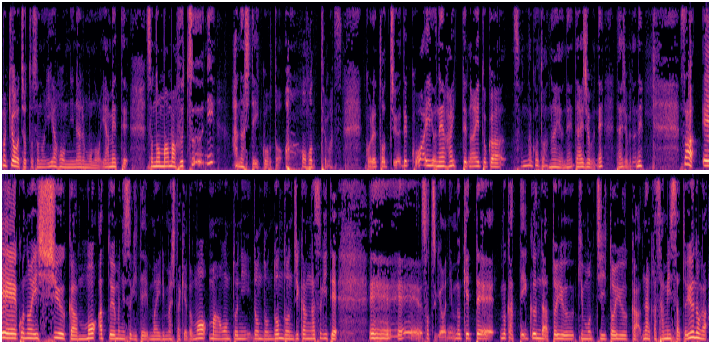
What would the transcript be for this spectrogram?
まあ、今日はちょっとそのイヤホンになるものをやめて、そのまま普通に話していこうと 思ってます。これ途中で怖いよね。入ってないとか、そんなことはないよね。大丈夫ね。大丈夫だね。さあ、えー、この一週間もあっという間に過ぎてまいりましたけども、まあ本当にどんどんどんどん時間が過ぎて、えー、卒業に向けて、向かっていくんだという気持ちというか、なんか寂しさというのが、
